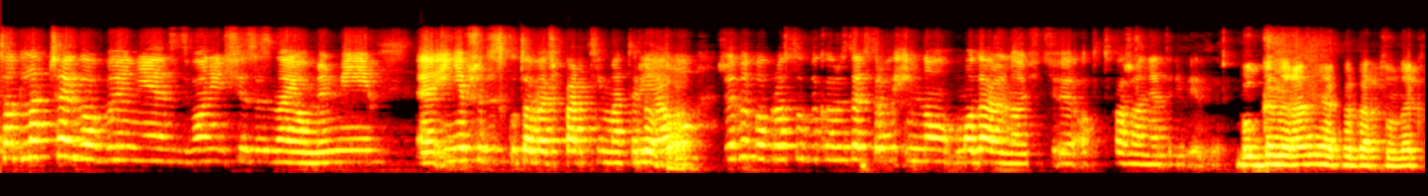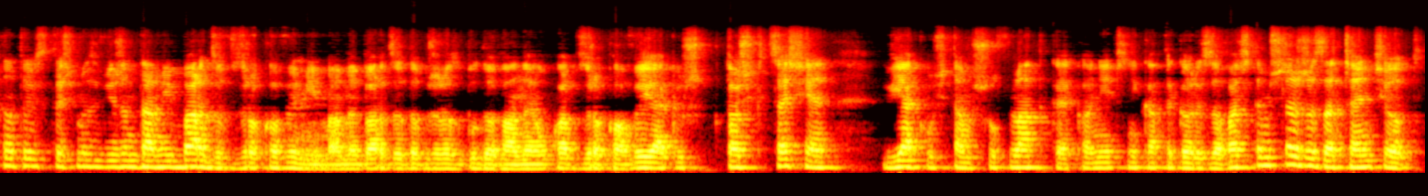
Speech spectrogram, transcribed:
to dlaczego by nie dzwonić się ze znajomymi e, i nie przedyskutować partii materiału, No żeby po prostu wykorzystać trochę inną modalność e, odtwarzania tej wiedzy. Bo generalnie jako gatunek, no to jesteśmy zwierzętami bardzo wzrokowymi. Mamy bardzo dobrze rozbudowany układ wzrokowy. Jak już ktoś chce się w jakąś tam szufladkę koniecznie kategoryzować, to myślę, że zaczęcie od,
